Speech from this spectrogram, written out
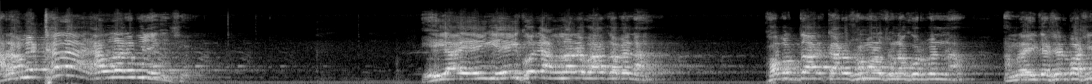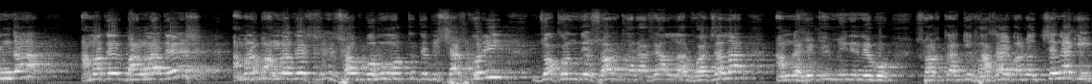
আরামের ঠেলায়, আল্লাহরে বুঝে গেছে। এই এই এই করে আল্লাহরে বাদ যাবে না। খবরদার কারও সমালোচনা করবেন না। আমরা এই দেশের বাসিন্দা, আমাদের বাংলাদেশ, আমরা বাংলাদেশের সার্বভৌমত্বতে বিশ্বাস করি। যখন যে সরকার আসে আল্লাহর ফয়সালা, আমরা সেটি মেনে নেব। সরকার কি ভাষায় বাড়াচ্ছে নাকি?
